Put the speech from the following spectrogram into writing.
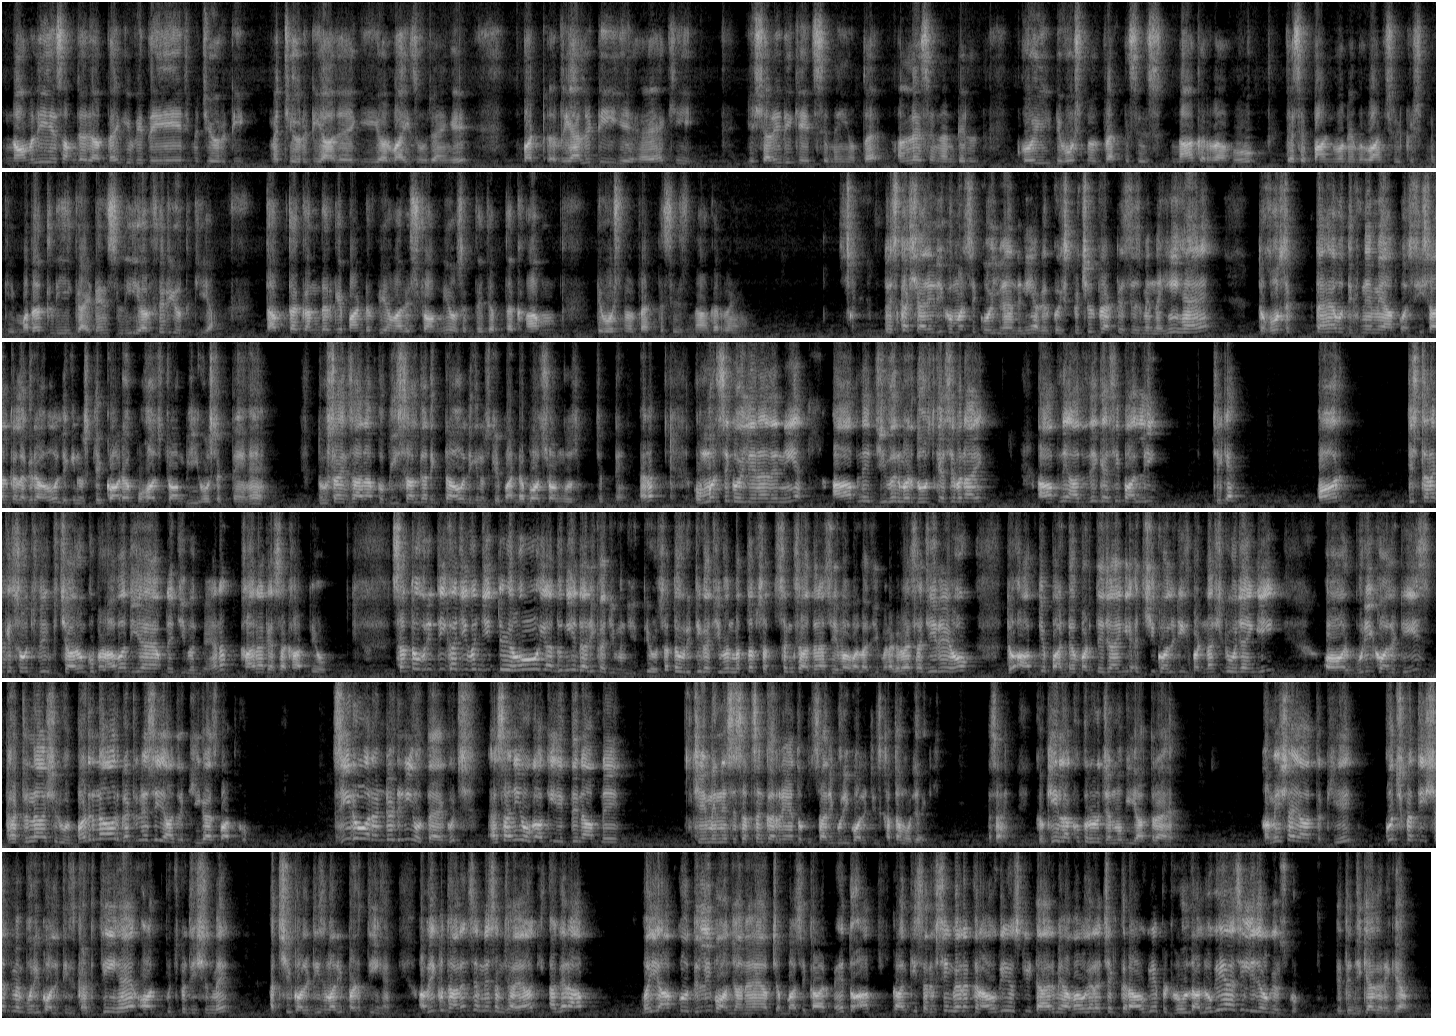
नॉर्मली ये समझा जाता है कि विद एज मेच्योरिटी मेच्योरिटी आ जाएगी और वाइज हो जाएँगे। बट रियलिटी ये है कि ये शारीरिक एज से नहीं होता है। अनलेस एंड अनटिल कोई डिवोशनल प्रैक्टिसेस ना कर रहा हो जैसे पांडवों ने भगवान श्री कृष्ण की मदद ली गाइडेंस ली और फिर युद्ध किया तब तक अंदर के पांडव भी हमारे स्ट्रांग नहीं हो सकते। जब तक हम डिवोशनल प्रैक्टिसेस ना कर रहे हो। तो इसका शारीरिक उम्र से कोई लेना नहीं अगर कोई स्पिरिचुअल प्रैक्टिसेस में नहीं है तो हो सकता है वो दिखने में आपको अस्सी साल का लग रहा हो, लेकिन उसके कौरव बहुत स्ट्रांग भी हो सकते हैं। दूसरा इंसान आपको बीस साल का दिखता हो, लेकिन उसके पांडव बहुत स्ट्रांग हो सकते हैं, है ना? उम्र से कोई लेना देना नहीं है। आपने जीवन भर दोस्त कैसे बनाए? आपने आदतें कैसी पाल ली? ठीक है? और किस तरह के सोच विचारों को बढ़ावा दिया है अपने जीवन में, है ना? खाना कैसा खाते हो? सतोवृत्ति का जीवन जीते हो या दुनियादारी का जीवन जीते हो? सतोवृत्ति का जीवन मतलब सत्संग साधना, सेवा वाला जीवन। अगर वैसा जी रहे हो तो आपके पांडव बढ़ते जाएँगे, अच्छी क्वालिटीज बढ़ना शुरू हो जाएँगी और बुरी क्वालिटीज घटना शुरू बढ़ना और घटने से याद रखिएगा इस बात को। ज़ीरो और हंड्रेड नहीं होता है कुछ। ऐसा नहीं होगा कि एक दिन आपने छह महीने से सत्संग कर रहे हैं तो सारी बुरी क्वालिटीज खत्म हो जाएगी। ऐसा नहीं। क्योंकि लाखों करोड़ों जन्मों की यात्रा है। हमेशा याद रखिए, कुछ प्रतिशत में बुरी क्वालिटीज घटती हैं और कुछ प्रतिशत में अच्छी क्वालिटीज हमारी बढ़ती हैं। अब एक उदाहरण से हमने समझाया कि अगर आप, भाई आपको दिल्ली पहुँच जाना है आप चंबा से कार में तो आप कार की सर्विसिंग वगैरह कराओगे, उसकी टायर में हवा वगैरह चेक कराओगे पेट्रोल डालोगे या ऐसे ले जाओगे उसको? नितिन जी, क्या करेंगे आप?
